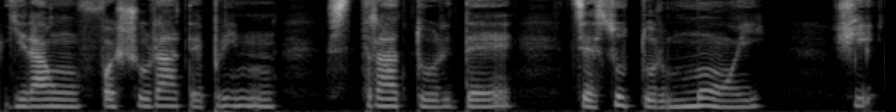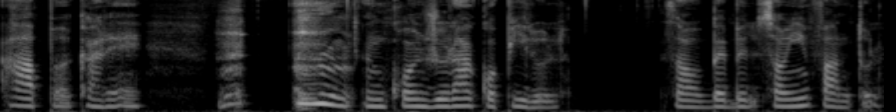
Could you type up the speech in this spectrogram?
erau înfășurate prin straturi de țesuturi moi și apă care înconjura copilul sau, bebe, sau infantul.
